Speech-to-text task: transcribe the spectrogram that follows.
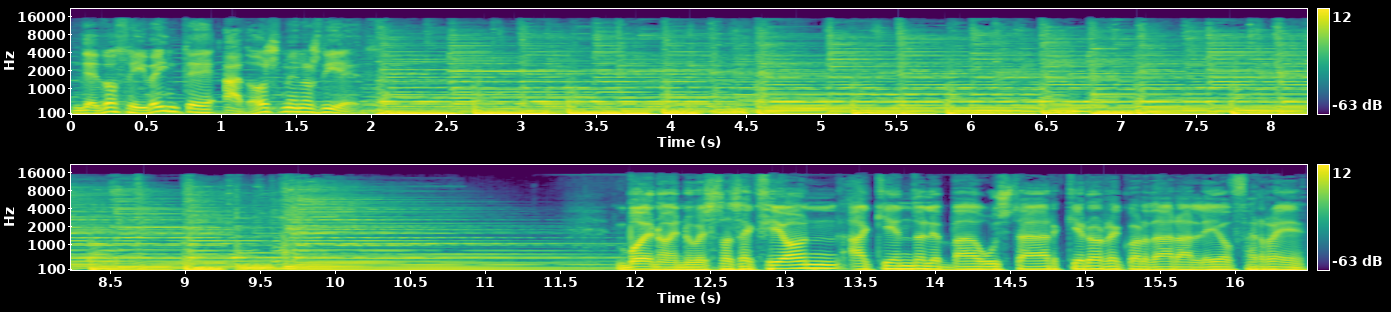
de 12 y 20 a 2 menos 10. Bueno, en nuestra sección, ¿a quién no les va a gustar? Quiero recordar a Leo Ferré,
